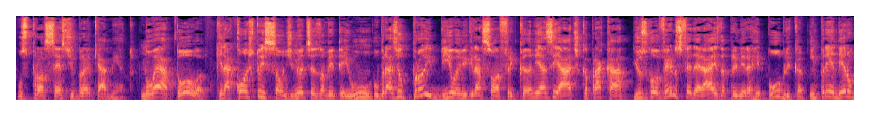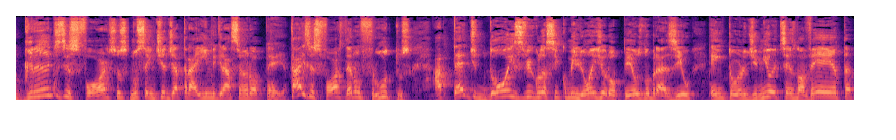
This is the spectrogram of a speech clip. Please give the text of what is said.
os processos de branqueamento. Não é à toa que na Constituição de 1891 o Brasil proibiu a imigração africana e asiática para cá. E os governos federais da Primeira República empreenderam grandes esforços no sentido de atrair imigração europeia. Tais esforços deram frutos até de 2,5 milhões de europeus no Brasil em torno de 1890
